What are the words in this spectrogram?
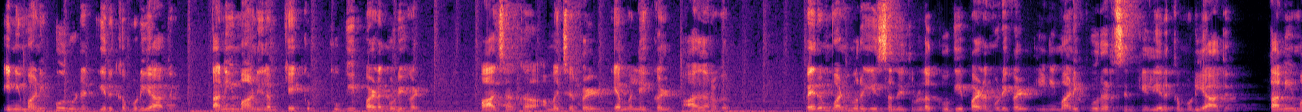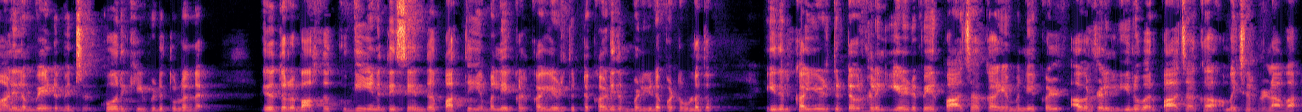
இனி மணிப்பூருடன் இருக்க முடியாது. தனி மாநிலம் கேட்கும் குகி பழங்குடிகள். பாஜக அமைச்சர்கள் எம்எல்ஏக்கள் ஆதரவு. பெரும் வன்முறையை சந்தித்துள்ள குகி பழங்குடிகள் இனி மணிப்பூர் அரசின் கீழ் இருக்க முடியாது. தனி மாநிலம் வேண்டும் என்று கோரிக்கை விடுத்துள்ளனர். இது தொடர்பாக குகி இனத்தை சேர்ந்த பத்து எம்எல்ஏக்கள் கையெழுத்திட்ட கடிதம் வெளியிடப்பட்டுள்ளது. இதில் கையெழுத்திட்டவர்களில் ஏழு பேர் பாஜக எம்எல்ஏக்கள் அவர்களில் இருவர் பாஜக அமைச்சர்கள் ஆவார்.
